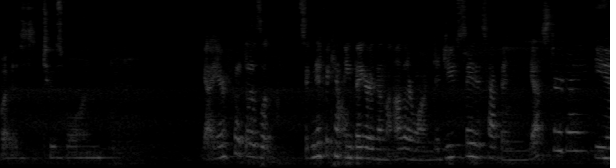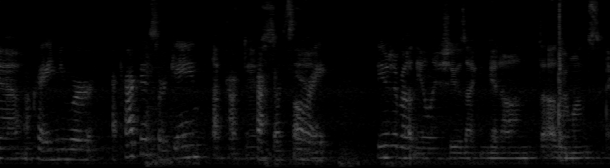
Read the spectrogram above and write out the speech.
foot is too swollen. Yeah, your foot does look significantly bigger than the other one. Did you say this happened yesterday? Yeah, Okay, and you were at practice or game? at practice. Practice, all yeah. right. These are about the only shoes I can get on. The other ones I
